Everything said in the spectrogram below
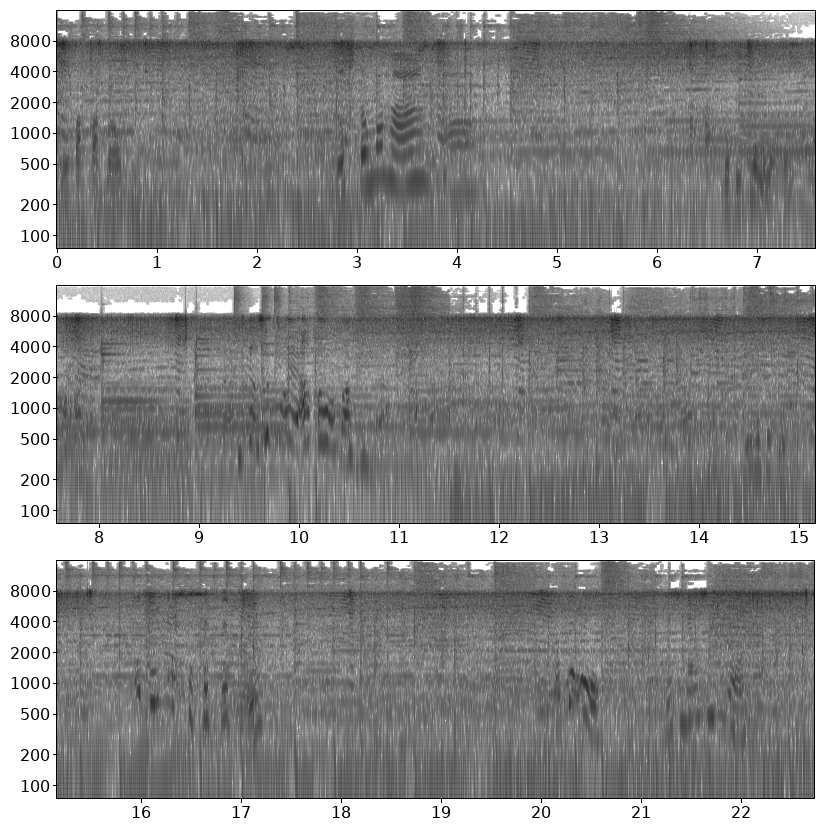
May pakpak mo. Gusto mo ha? Oo. Gabidyo mo na to. Gusto mo ay ato mo bangga? Yun ito po. Ato. Ha? Ato oh. Gusto-gusto niya. Wala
